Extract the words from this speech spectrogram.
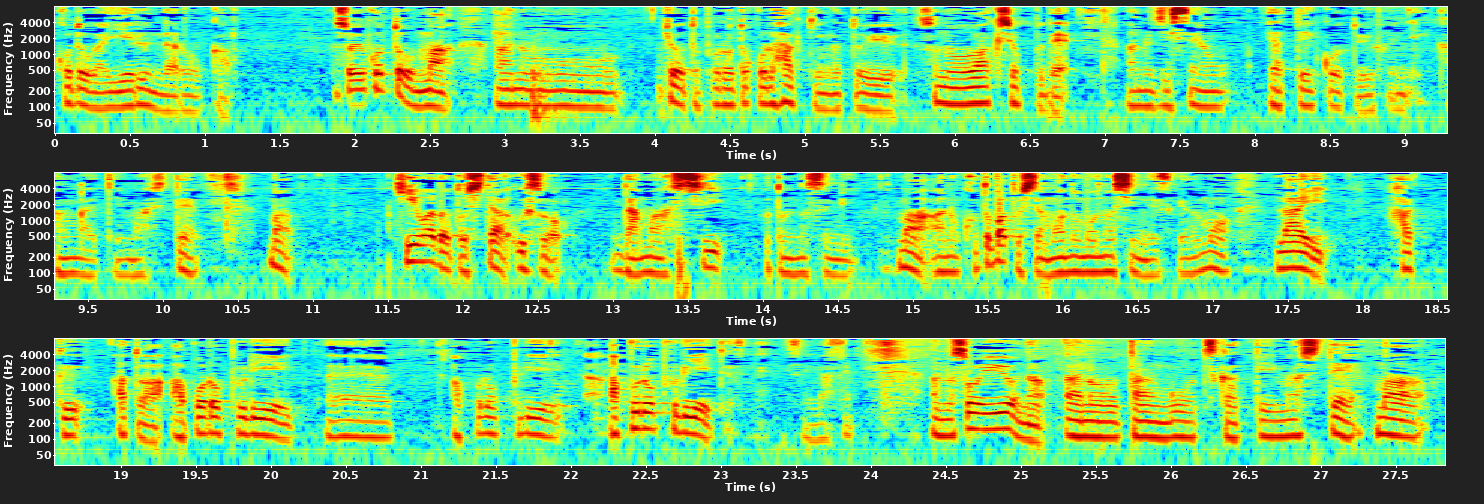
ことが言えるんだろうか。そういうことを、まああのー、京都プロトコルハッキングというそのワークショップであの実践をやっていこうというふうに考えていまして、まあ、キーワードとしては嘘、騙し、あと盗み。まあ、あの言葉としては物々しいんですけども、ライ、ハック、あとはアポロプリエイト、えーアプロプリエアプロプリエイトですね。すいません。あの、そういうような、あの、単語を使っていまして、まあ、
